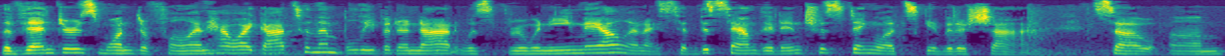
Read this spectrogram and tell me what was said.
The vendor's wonderful, and how I got to them, believe it or not, was through an email, and I said, this sounded interesting, let's give it a shot. So um,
